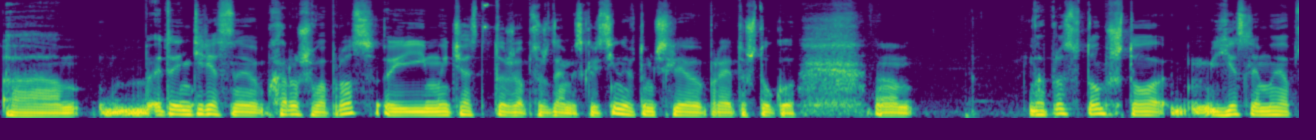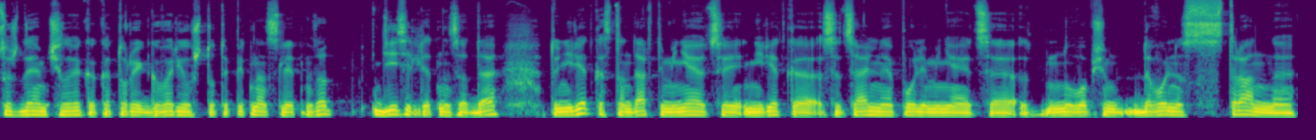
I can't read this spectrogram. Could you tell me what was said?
это интересный, хороший вопрос, и мы часто тоже обсуждаем с Кристиной, в том числе про эту штуку. Вопрос в том, что если мы обсуждаем человека, который говорил что-то 15 лет назад, 10 лет назад, да, то нередко стандарты меняются, нередко социальное поле меняется. Ну, в общем, довольно странно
